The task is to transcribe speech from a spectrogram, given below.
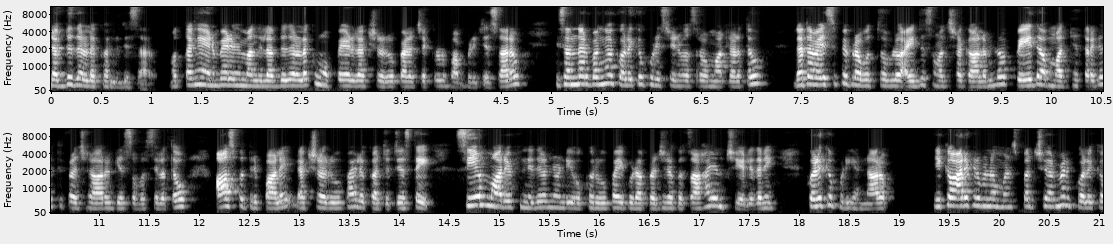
లబ్ధిదారులకు అందజేశారు. మొత్తంగా ఎనభై ఎనిమిది మంది లబ్ధిదారులకు ముప్పై ఏడు లక్షల రూపాయల చెక్కులను పంపిణీ చేశారు. ఈ సందర్భంగా కొలికపూడి శ్రీనివాసరావు మాట్లాడుతూ గత వైసీపీ ప్రభుత్వంలో ఐదు సంవత్సరాల కాలంలో పేద మధ్య తరగతి ప్రజల ఆరోగ్య సమస్యలతో ఆసుపత్రి పాలై లక్షల రూపాయలు ఖర్చు చేస్తే సీఎంఆర్ఎఫ్ నిధుల నుండి ఒక్క రూపాయి కూడా ప్రజలకు సహాయం చేయలేదని కొలికపూడి అన్నారు. ఈ కార్యక్రమంలో మున్సిపల్ చైర్మన్ కొలిక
